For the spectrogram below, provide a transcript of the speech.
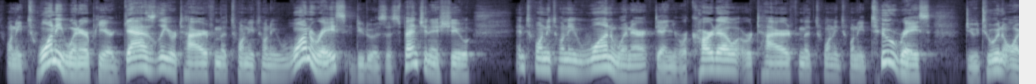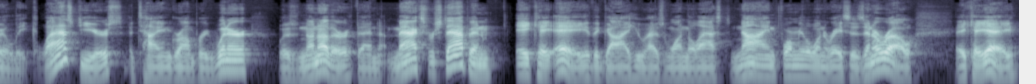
2020 winner Pierre Gasly retired from the 2021 race due to a suspension issue and 2021 winner Daniel Ricciardo retired from the 2022 race due to an oil leak. Last year's Italian Grand Prix winner was none other than Max Verstappen, aka the guy who has won the last nine Formula One races in a row, aka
